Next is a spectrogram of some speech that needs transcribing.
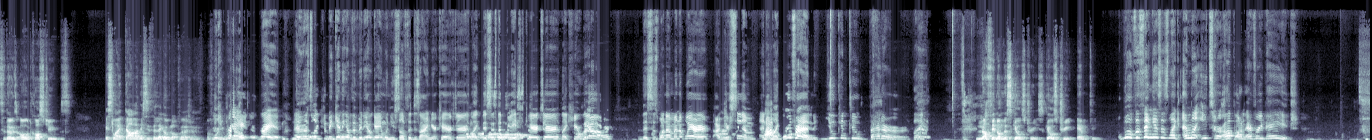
to those old costumes, it's like ah, this is the Lego block version of what you got now. Right, right. It was like the beginning of the video game when you still have to design your character and like this is the base character. Like here we are. This is what I'm gonna wear. I'm your sim. And I'm like, girlfriend, you can do better. Like Nothing on the skills tree. Skills tree empty. well the thing is is like Emma eats her up on every page.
